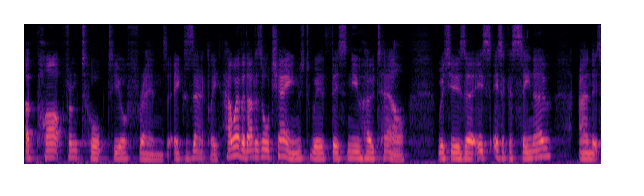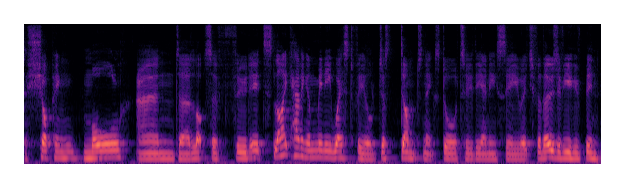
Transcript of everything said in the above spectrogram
apart from talk to your friends. Exactly. However, that has all changed with this new hotel, which is a, it's, it's a casino and it's a shopping mall and uh, lots of food. It's like having a mini Westfield just dumped next door to the NEC, which for those of you who've been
